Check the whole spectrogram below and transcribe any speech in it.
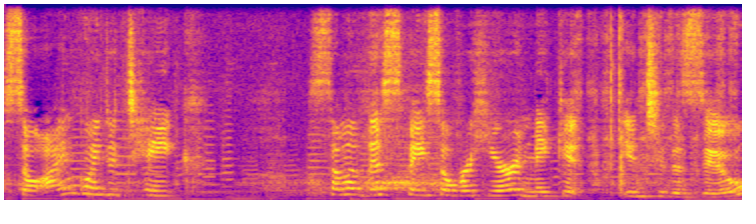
So I'm going to take some of this space over here and make it into the zoo.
